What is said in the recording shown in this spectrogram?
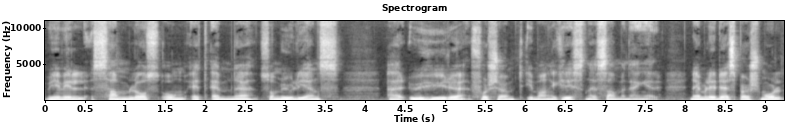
Vi vil samle oss om et emne som muligens er uhyre forsømt i mange kristne sammenhenger, nemlig det spørsmål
